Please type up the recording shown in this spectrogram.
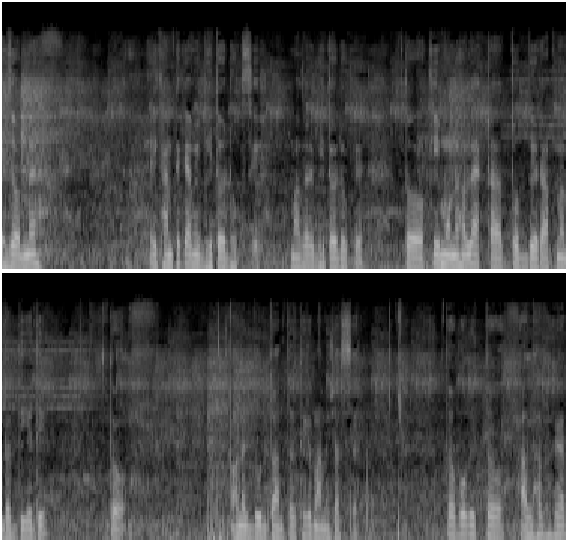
এই জন্যে এখান থেকে আমি ভিতরে ঢুকছি, মাজারের ভিতরে ঢুকে। তো কি মনে হলো একটা তদবির আপনাদের দিয়ে দিই? তো অনেক দূর দূরান্ত থেকে মানুষ আসছে। তো পবিত্র আল্লাহ পাকের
